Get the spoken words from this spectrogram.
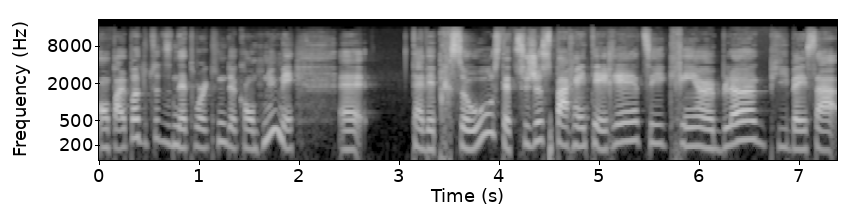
on parle pas du tout du networking de contenu, mais euh, T'avais pris ça où? C'était-tu juste par intérêt, tu sais, créer un blog, puis ben ça,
